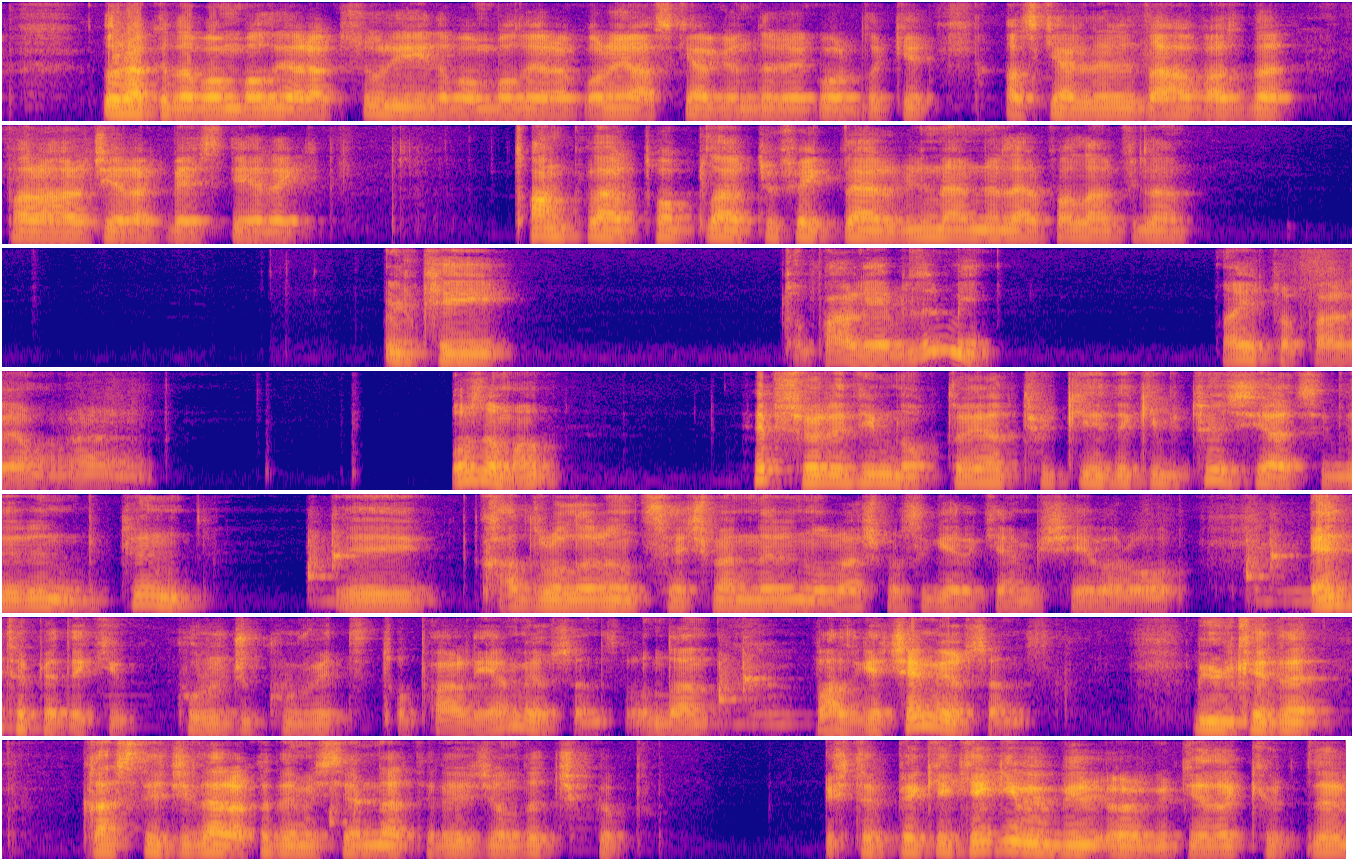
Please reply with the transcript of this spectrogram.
Irak'ı da bombalayarak, Suriye'yi de bombalayarak, oraya asker göndererek, oradaki askerleri daha fazla para harcayarak, besleyerek, tanklar, toplar, tüfekler, bilmem neler falan filan ülkeyi toparlayabilir miyim? Hayır toparlayamam. Ha. O zaman hep söylediğim noktaya Türkiye'deki bütün siyasilerin, bütün e, kadroların, seçmenlerin uğraşması gereken bir şey var. O en tepedeki kurucu kuvveti toparlayamıyorsanız, ondan vazgeçemiyorsanız, bir ülkede gazeteciler, akademisyenler televizyonda çıkıp işte PKK gibi bir örgüt ya da Kürtler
